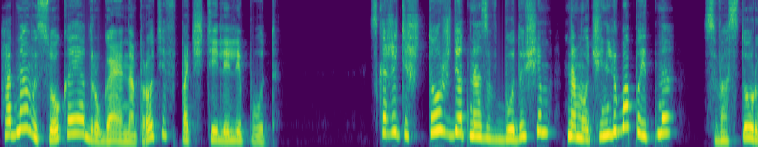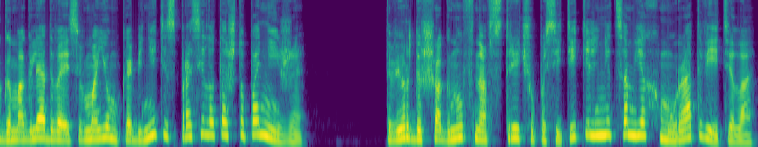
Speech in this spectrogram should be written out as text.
Одна высокая, другая, напротив, почти лилипут. «Скажите, что ждет нас в будущем? Нам очень любопытно!» С восторгом оглядываясь в моем кабинете, спросила та, что пониже. Твердо шагнув навстречу посетительницам, я хмуро ответила.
